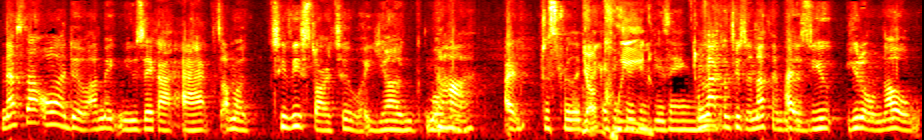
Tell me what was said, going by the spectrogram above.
And that's not all I do. I make music. I act. I'm a TV star too, a young mogul. Uh-huh. I just really quick. I think you're confusing. I'm not confusing nothing because you you don't know.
